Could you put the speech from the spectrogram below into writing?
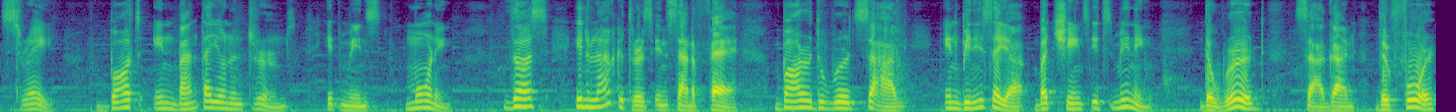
stray. But in Bantayanon terms, it means morning. Thus, interlocutors in Santa Fe borrowed the word saag in Binisaya but changed its meaning. The word saagan, therefore,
